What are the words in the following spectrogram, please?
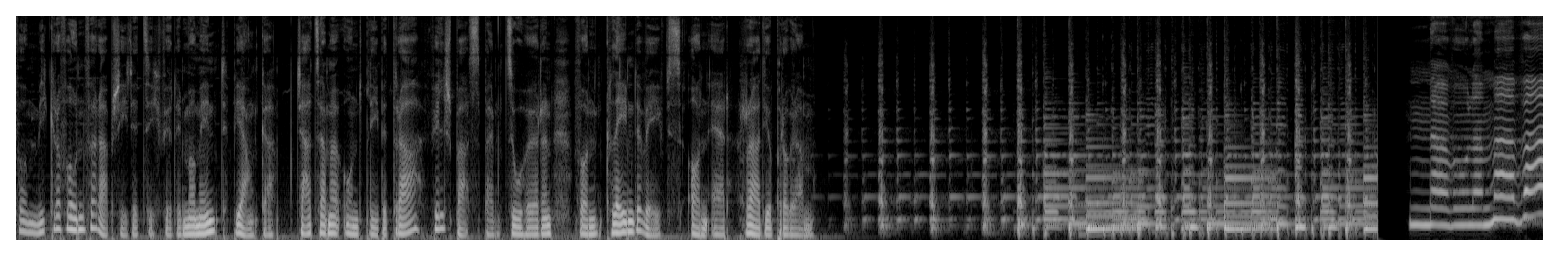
Vom Mikrofon verabschiedet sich für den Moment Bianca. Ciao zusammen und bleibt dran. Viel Spaß beim Zuhören von Claim the Waves On Air Radioprogramm. Navola mavava,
